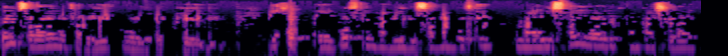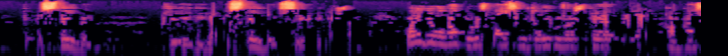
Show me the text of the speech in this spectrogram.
بریم سراغ مطالعه مورد پیدی که خب گفتیم همه دوستان هم گفتیم مریض های وارد کامپس شدن که stable PAD یا stable CAD داشتن و اینجا اومد درست بحث رو جایی گذاشت که COMPASS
